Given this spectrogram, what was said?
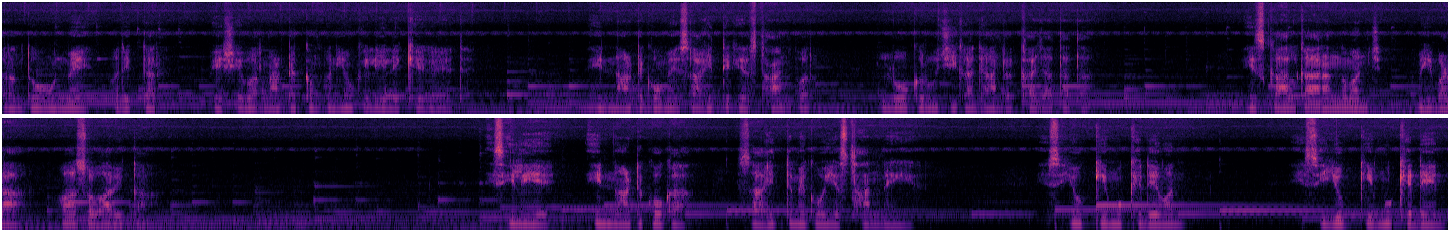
परंतु उनमें अधिकतर पेशेवर नाटक कंपनियों के लिए लिखे गए थे। इन नाटकों में साहित्य के स्थान पर लोक रुचि का ध्यान रखा जाता था। इस काल का रंगमंच भी बड़ा अस्वाभाविक था। इसीलिए इन नाटकों का साहित्य में कोई स्थान नहीं है। इस युग की मुख्य देवन, इस युग की मुख्य देन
